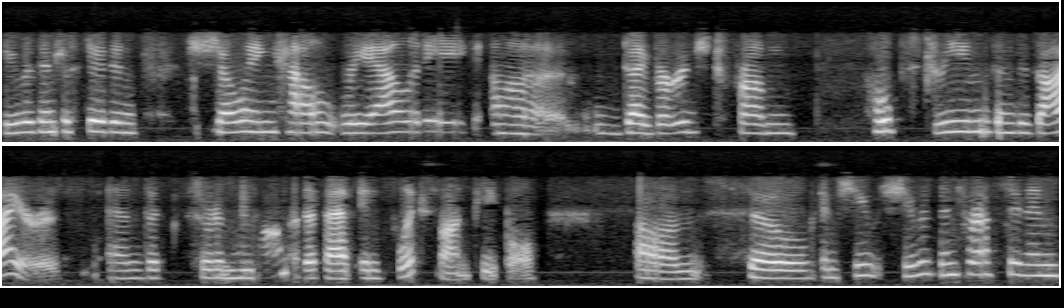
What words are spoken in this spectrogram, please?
she was interested in showing how reality uh, diverged from hopes, dreams, and desires, and the sort of trauma that that inflicts on people. Um, so, and she she was interested in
